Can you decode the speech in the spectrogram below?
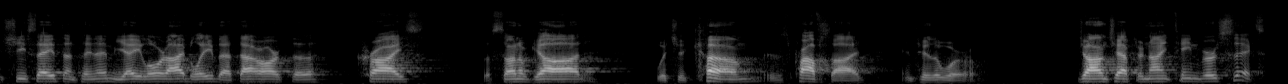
And she saith unto him, Yea, Lord, I believe that thou art the Christ, the Son of God, which should come, as is prophesied, into the world. John chapter 19, verse 6.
